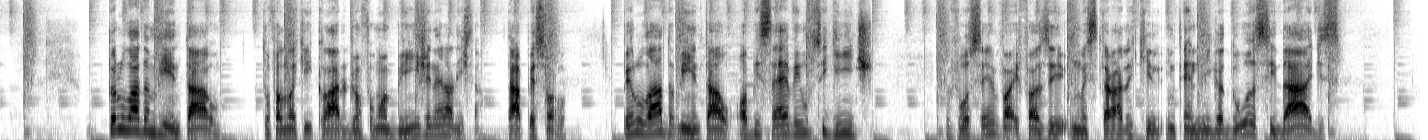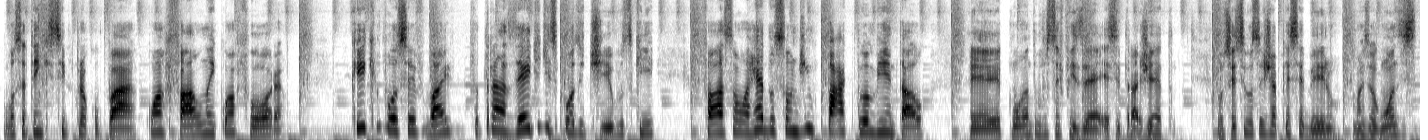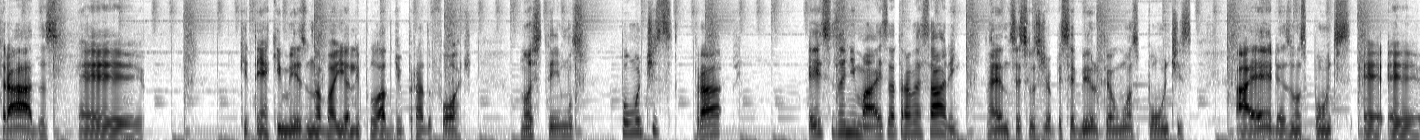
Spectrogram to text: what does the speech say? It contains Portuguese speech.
Pelo lado ambiental, estou falando aqui, claro, de uma forma bem generalista, tá, pessoal? Pelo lado ambiental, observem o seguinte: você vai fazer uma estrada que interliga duas cidades, você tem que se preocupar com a fauna e com a flora. O que, que você vai trazer de dispositivos que façam a redução de impacto ambiental é, quando você fizer esse trajeto? Não sei se vocês já perceberam, mas algumas estradas é, que tem aqui mesmo na Bahia, ali pro lado de Prado Forte, nós temos pontes para esses animais atravessarem. Né? Não sei se vocês já perceberam, tem algumas pontes aéreas, umas pontes é, é,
